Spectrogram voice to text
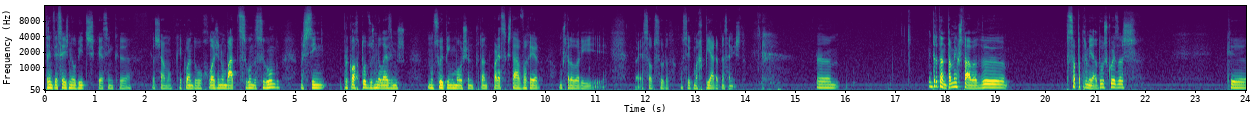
36 mil bits, que é assim que, que, eles chamam, que é quando o relógio não bate segundo a segundo, mas sim percorre todos os milésimos num sweeping motion, portanto parece que está a varrer o mostrador e pá, é só absurdo, consigo-me arrepiar a pensar nisto. Um, Entretanto, também gostava de. Só para terminar, duas coisas que,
